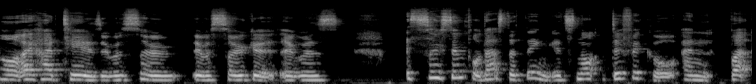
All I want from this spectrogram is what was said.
Oh, I had tears. It was so it was so good. It was it's so simple. That's the thing. It's not difficult, and but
